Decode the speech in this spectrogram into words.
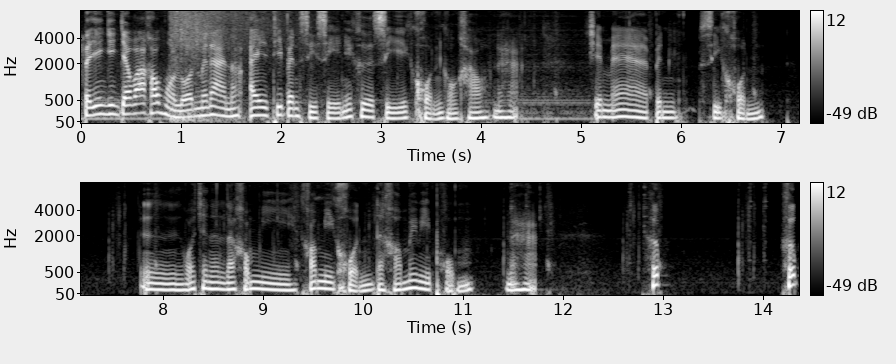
แต่จริงๆจะว่าเขาหัวโล้นไม่ได้นะไอ้ที่เป็นสีสีนี่คือสีขนของเขานะฮะใช่ไหมเป็นสีขนเออเพราะฉะนั้นแล้วเขามีเขามีขนแต่เขาไม่มีผมนะฮะฮึบฮึบ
